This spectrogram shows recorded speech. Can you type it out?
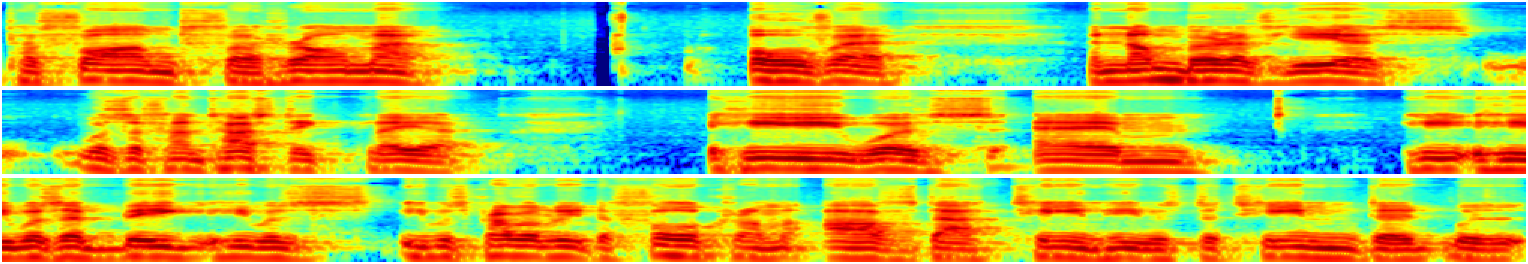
performed for Roma over a number of years was a fantastic player. He was um, he he was a big he was he was probably the fulcrum of that team. He was the team that was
